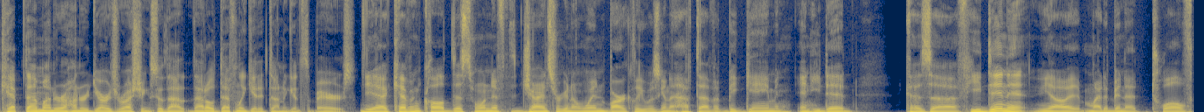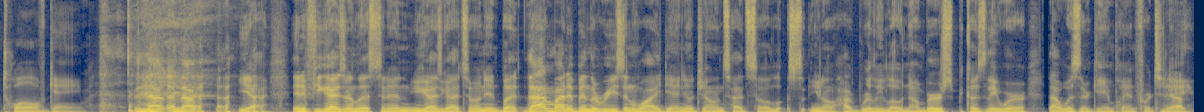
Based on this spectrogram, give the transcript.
kept them under 100 yards rushing so that that'll definitely get it done against the Bears Yeah, Kevin called this one. If the Giants were going to win, Barkley was going to have to have a big game, and, and he did. Because uh, if he didn't, you know, it might have been a 12 12 game. and that, and that, yeah. And if you guys are listening, you guys got to tune in. But that might have been the reason why Daniel Jones had so, you know, had really low numbers because they were that was their game plan for today.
